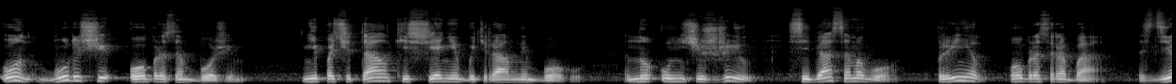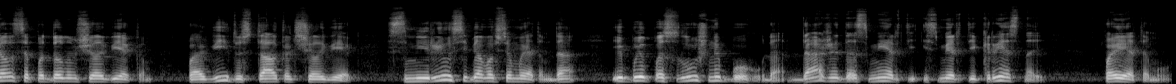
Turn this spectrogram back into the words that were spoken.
Он, будучи образом Божьим, не почитал хищением быть равным Богу, но уничижил себя самого, принял образ раба, сделался подобным человеком, по виду стал как человек, смирил себя во всем этом, да, и был послушный Богу, да, даже до смерти и смерти крестной. Поэтому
